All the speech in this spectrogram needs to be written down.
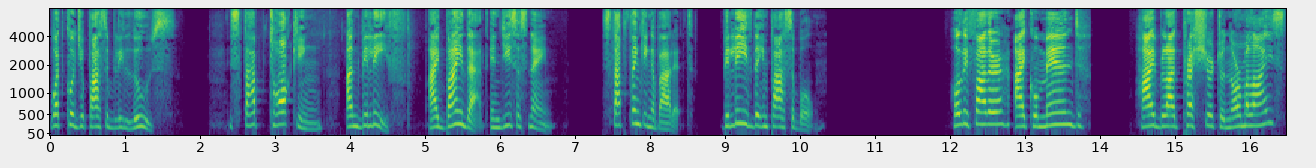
What could you possibly lose? Stop talking unbelief. I bind that in Jesus' name. Stop thinking about it. Believe the impossible. Holy Father, I command high blood pressure to normalize,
